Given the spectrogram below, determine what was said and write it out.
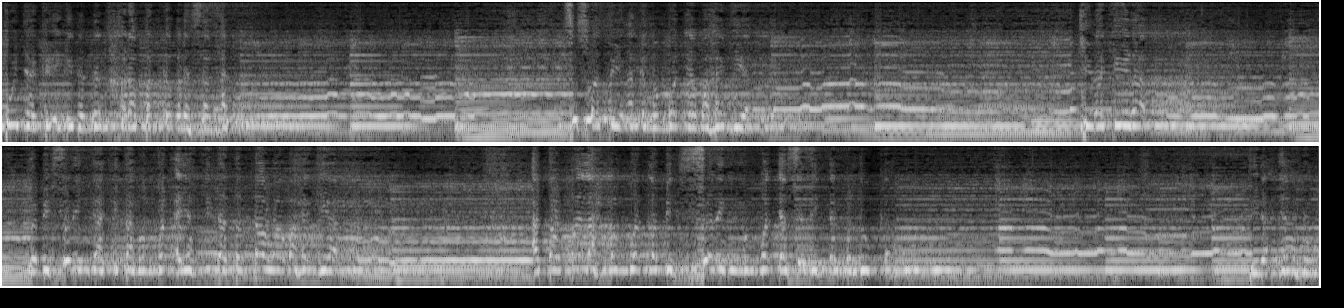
punya keinginan dan harapan kepada sang anak membuatnya bahagia. Kira-kira Lebih seringkah kita membuat ayah kita tertawa bahagia? Atau malah membuat lebih sering membuatnya sedih dan berduka? Tidak jarang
